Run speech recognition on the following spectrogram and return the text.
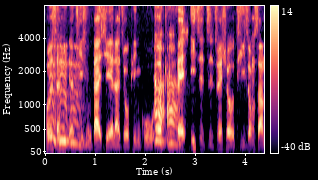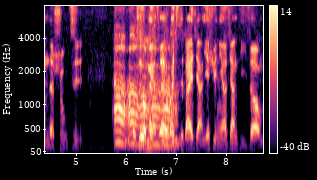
或者身体的基础代谢来做评估，而并非一直只追求体重上面的数字。嗯嗯，可是我们有时候也会嗯直白讲，也许你要降体重，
